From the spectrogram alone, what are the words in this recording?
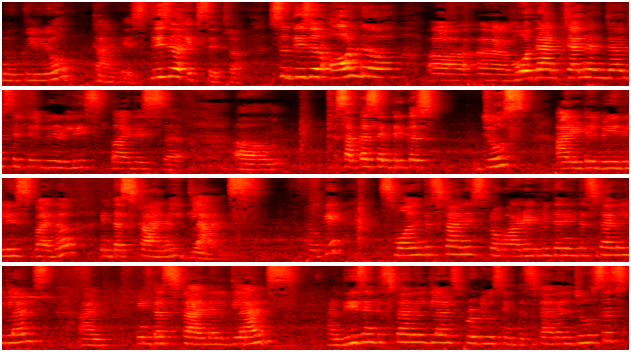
nucleotidase. These are etc. So, these are all the more than 10 enzymes it will be released by this uh, um, juice and it will be released by the intestinal glands. Okay, small intestine is provided with an intestinal glands and intestinal glands and these intestinal glands produce intestinal juices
